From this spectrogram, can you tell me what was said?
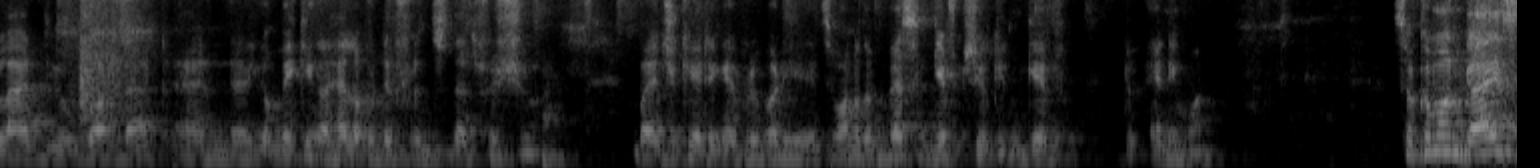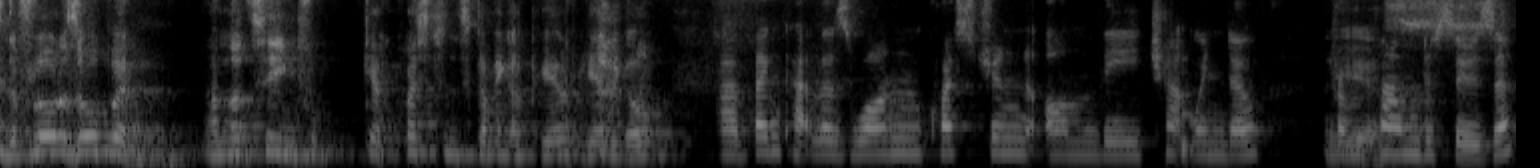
glad you got that and uh, you're making a hell of a difference that's for sure by educating everybody. It's one of the best gifts you can give to anyone. So come on, guys, the floor is open. I'm not seeing questions coming up here. Here we go. Uh, Venkat, there's one question on the chat window from yes. Pam D'Souza.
